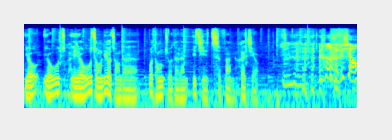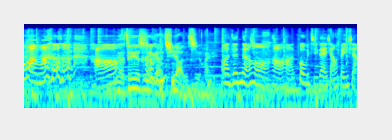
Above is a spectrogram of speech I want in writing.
有有五有五种六种的不同族的人一起吃饭喝酒。的 笑话吗？好没有，这个又是一个祈祷的智慧。哦，真的哦，好好，迫不及待想分享。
